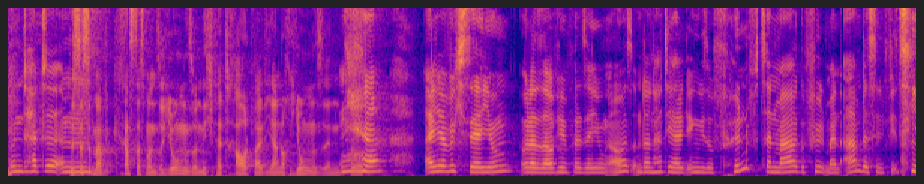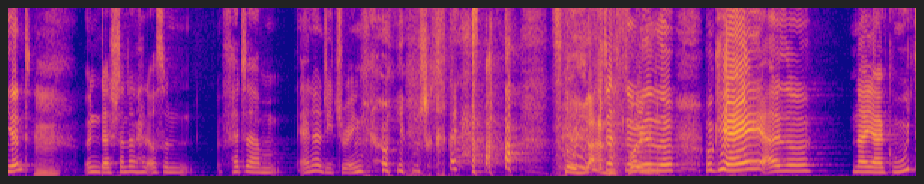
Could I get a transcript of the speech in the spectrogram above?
und hatte. Ähm, das ist immer krass, dass man so Jungen so nicht vertraut, weil die ja noch jung sind. So. Ja, also ich war wirklich sehr jung oder sah auf jeden Fall sehr jung aus. Und dann hat die halt irgendwie so 15 Mal gefühlt meinen Arm desinfiziert. Mhm. Und da stand dann halt auch so ein fetter Energy Drink auf ihrem Schreibtisch. So, ja, Ich du dachte voll mir so, okay, also, naja, gut.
